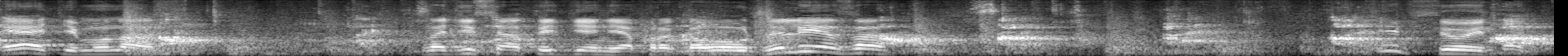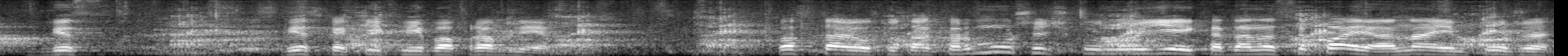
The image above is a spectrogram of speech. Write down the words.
Этим у нас на десятый день я проколол железо. И все, и так без, без каких-либо проблем. Поставил туда кормушечку, но ей, когда насыпаю, она им тоже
